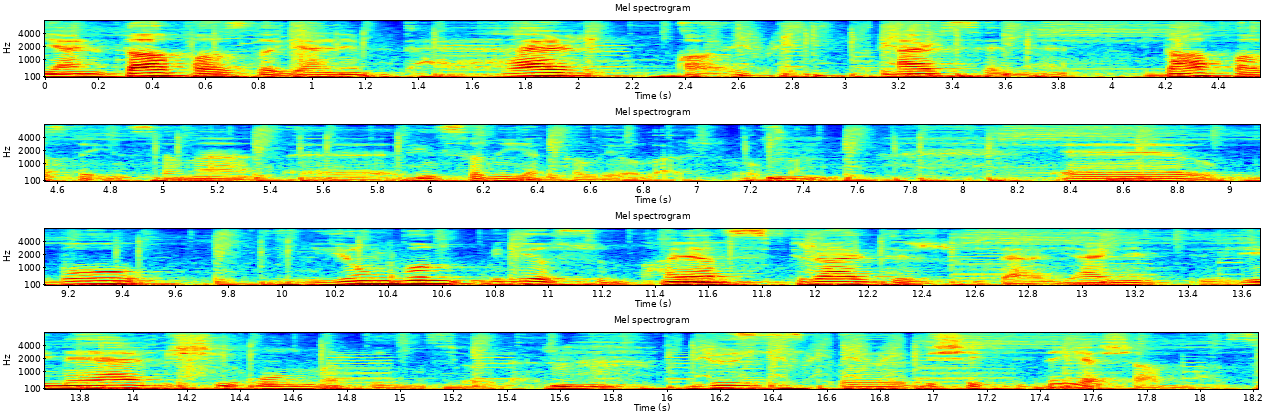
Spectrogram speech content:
yani daha fazla yani her ay, her sene daha fazla insana e, insanı yakalıyorlar o zaman. E, bu Jung'un biliyorsun hayat spiraldir der. Yani lineer bir şey olmadığını söyler. Düz e, bir şekilde yaşanmaz.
